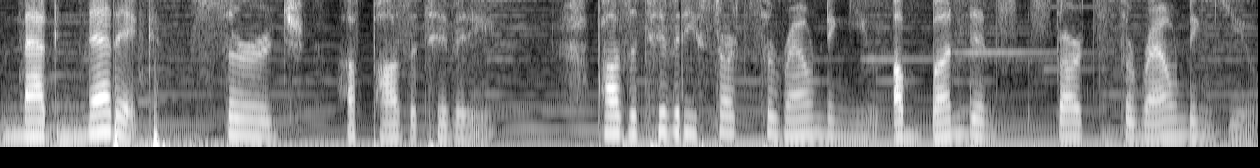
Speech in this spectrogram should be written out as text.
magnetic surge of positivity. Positivity starts surrounding you, abundance starts surrounding you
